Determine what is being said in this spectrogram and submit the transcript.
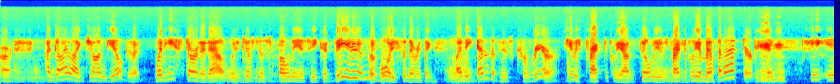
are a guy like John Gielgud, when he started out was just as phony as he could be in the voice and everything. By the end of his career, he was practically on film. He was practically a method actor because Mhm. he, he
